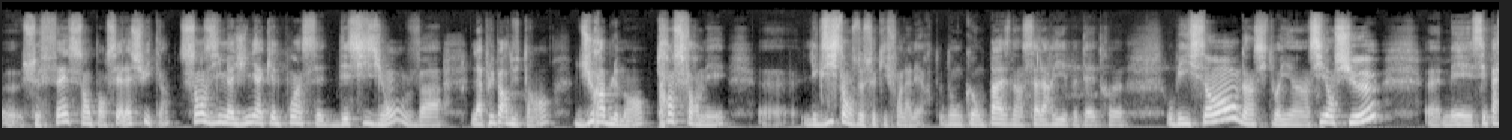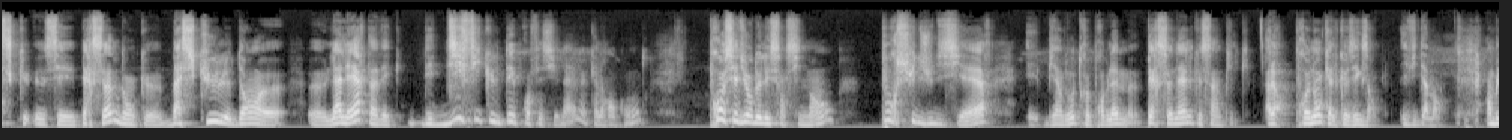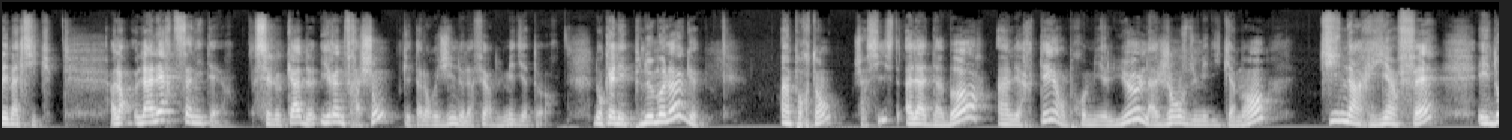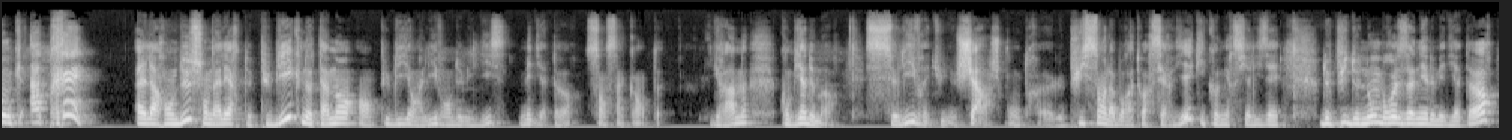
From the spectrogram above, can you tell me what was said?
euh, se fait sans penser à la suite, hein, sans imaginer à quel point cette décision va, la plupart du temps, durablement transformer euh, l'existence de ceux qui font l'alerte. Donc, on passe d'un salarié peut-être euh, obéissant, d'un citoyen silencieux, mais ces personnes donc basculent dans l'alerte avec des difficultés professionnelles qu'elles rencontrent, procédure de licenciement, poursuites judiciaires et bien d'autres problèmes personnels que ça implique. Alors, prenons quelques exemples, évidemment, emblématiques. Alors, l'alerte sanitaire. C'est le cas de Irène Frachon, qui est à l'origine de l'affaire du Mediator. Donc, elle est pneumologue. Important, j'insiste, elle a d'abord alerté en premier lieu l'agence du médicament, qui n'a rien fait. Et donc, après, elle a rendu son alerte publique, notamment en publiant un livre en 2010, Mediator, 150 combien de morts? Ce livre est une charge contre le puissant laboratoire Servier qui commercialisait depuis de nombreuses années le Mediator,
